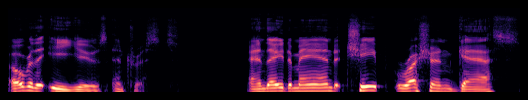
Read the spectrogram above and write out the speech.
over the EU's interests. And they demand cheap Russian gas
